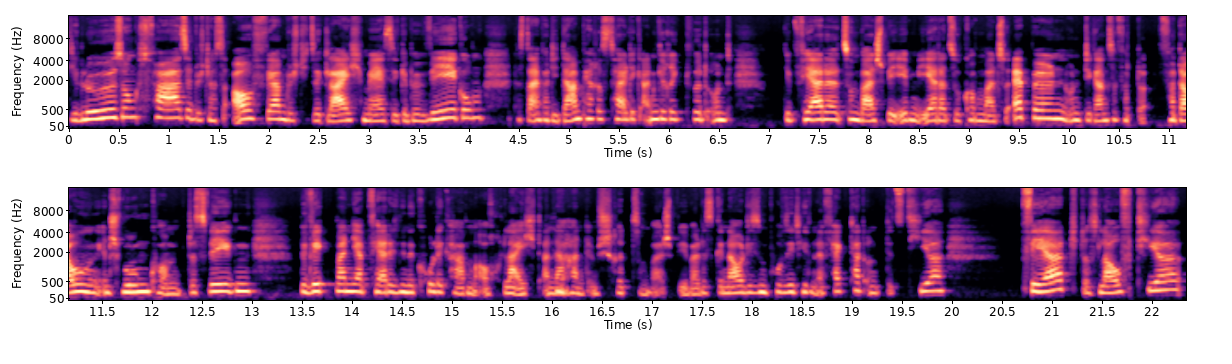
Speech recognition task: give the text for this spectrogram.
die Lösungsphase, durch das Aufwärmen, durch diese gleichmäßige Bewegung, dass da einfach die Darmperistaltik angeregt wird und die Pferde zum Beispiel eben eher dazu kommen, mal zu äppeln und die ganze Verdauung in Schwung kommt. Deswegen bewegt man ja Pferde, die eine Kolik haben, auch leicht an der Hand im Schritt zum Beispiel, weil das genau diesen positiven Effekt hat. Und jetzt hier Pferd, das Lauftier,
